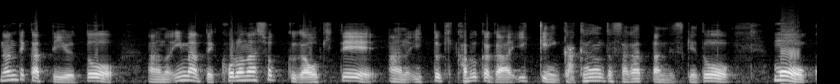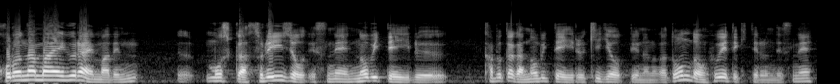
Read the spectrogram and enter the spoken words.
なんでかっていうと、あの、今ってコロナショックが起きて、あの、一時株価が一気にガクンと下がったんですけど、もうコロナ前ぐらいまで、もしくはそれ以上ですね、伸びている、株価が伸びている企業っていうのがどんどん増えてきてるんですね。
